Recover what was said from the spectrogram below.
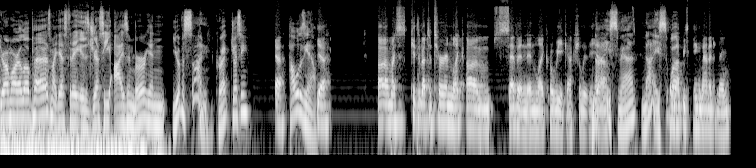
You're Mario Lopez. My guest today is Jesse Eisenberg, and you have a son, correct, Jesse? Yeah. How old is he now? Yeah. Uh, my kid's about to turn like um seven in like a week, actually. Yeah. Nice, man. Nice. Will Well, not be seeing management.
